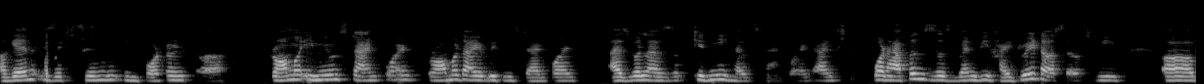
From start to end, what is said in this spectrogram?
again is extremely important uh, from an immune standpoint, from a diabetes standpoint, as well as a kidney health standpoint. And what happens is when we hydrate ourselves, we uh,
